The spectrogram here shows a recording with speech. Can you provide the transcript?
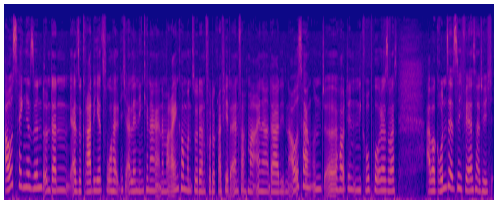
Aushänge sind und dann, also gerade jetzt, wo halt nicht alle in den Kindergarten immer reinkommen und so, dann fotografiert einfach mal einer da den Aushang und äh, haut den in die Gruppe oder sowas. Aber grundsätzlich wäre es natürlich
